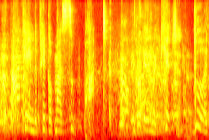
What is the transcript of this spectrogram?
I came to pick up my soup pot. It's in the kitchen. Good.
